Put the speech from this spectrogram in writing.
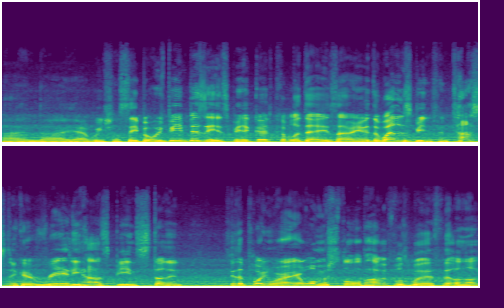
And uh, yeah, we shall see. But we've been busy. It's been a good couple of days there. The weather's been fantastic. It really has been stunning. To the point where I almost thought about if it was worth it or not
